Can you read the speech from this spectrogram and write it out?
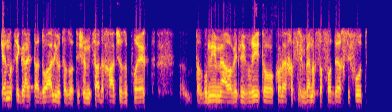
כן מציגה את הדואליות הזאת, שמצד אחד שזה פרויקט תרגומים מערבית לעברית או כל היחסים בין השפות דרך ספרות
